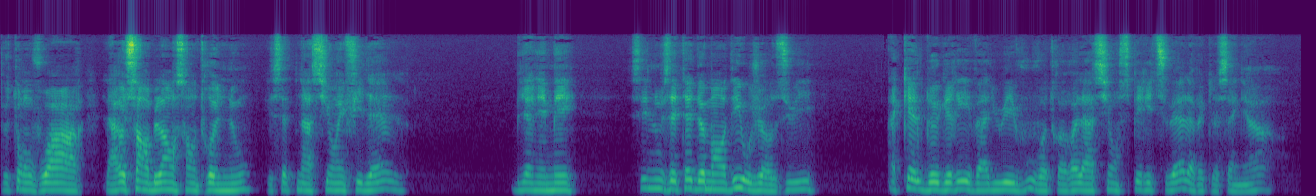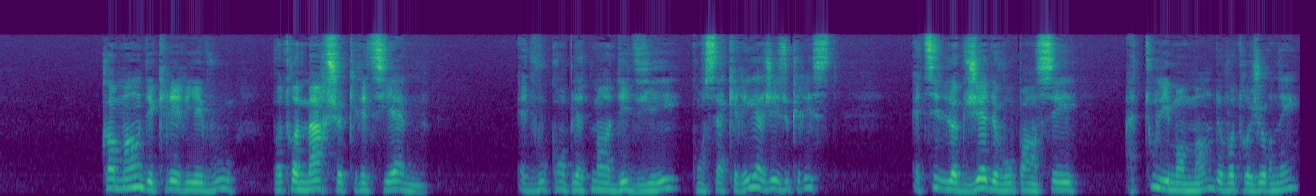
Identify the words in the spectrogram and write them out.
Peut-on voir la ressemblance entre nous et cette nation infidèle? Bien-aimés, s'il nous était demandé aujourd'hui à quel degré évaluez-vous votre relation spirituelle avec le Seigneur? Comment décririez-vous votre marche chrétienne. Êtes-vous complètement dédié, consacré à Jésus-Christ? Est-il l'objet de vos pensées à tous les moments de votre journée?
